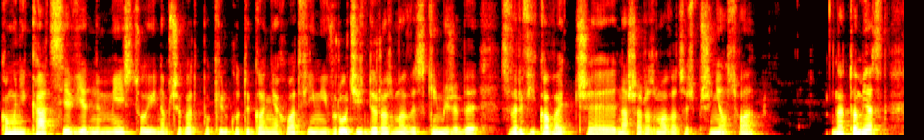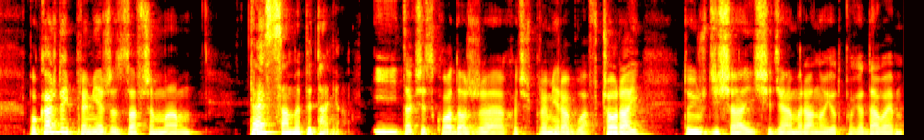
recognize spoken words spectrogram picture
komunikację w jednym miejscu i na przykład po kilku tygodniach łatwiej mi wrócić do rozmowy z kimś, żeby zweryfikować, czy nasza rozmowa coś przyniosła. Natomiast po każdej premierze zawsze mam te same pytania. I tak się składa, że chociaż premiera była wczoraj, to już dzisiaj siedziałem rano i odpowiadałem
